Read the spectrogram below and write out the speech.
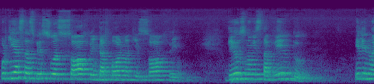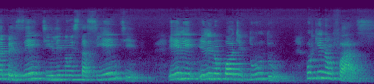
Porque essas pessoas sofrem da forma que sofrem? Deus não está vendo? Ele não é presente? Ele não está ciente? Ele, ele não pode tudo? Por que não faz?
